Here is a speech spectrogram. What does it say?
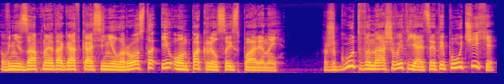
Внезапная догадка осенила роста, и он покрылся испариной. Жгут вынашивает яйца этой паучихи.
